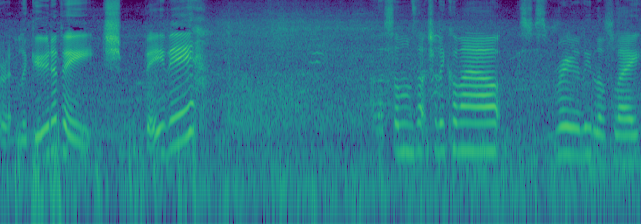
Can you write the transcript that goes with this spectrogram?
We're at Laguna Beach, baby. And the sun's actually come out. It's just really lovely.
